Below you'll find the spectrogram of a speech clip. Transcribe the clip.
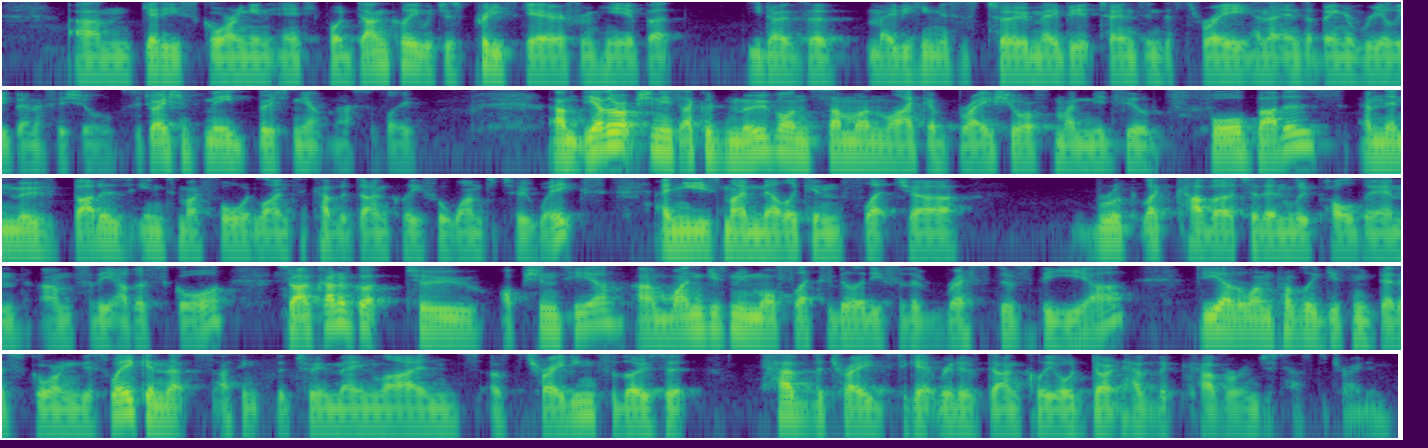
um, get his scoring in Antipod Dunkley, which is pretty scary from here, but you know the maybe he misses two, maybe it turns into three, and that ends up being a really beneficial situation for me. Boost me up massively. Um, the other option is I could move on someone like a Brayshaw for my midfield for Butters and then move Butters into my forward line to cover Dunkley for one to two weeks and use my Melican Fletcher rook like cover to then loophole them um, for the other score. So I've kind of got two options here. Um, one gives me more flexibility for the rest of the year. The other one probably gives me better scoring this week. And that's, I think, the two main lines of trading for those that have the trades to get rid of Dunkley or don't have the cover and just have to trade him.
